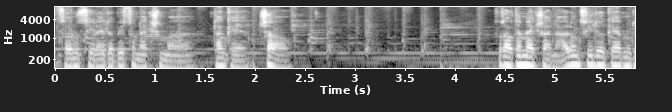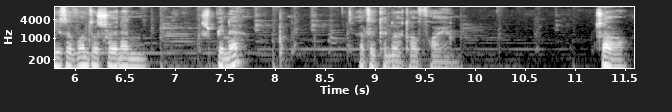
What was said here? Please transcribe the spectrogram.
Ansonsten see you later, bis zum nächsten Mal. Danke, ciao. Es wird auch demnächst ein Heilungsvideo geben, dieser wunderschönen Spinne. Also könnt ihr euch darauf freuen. Ciao.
